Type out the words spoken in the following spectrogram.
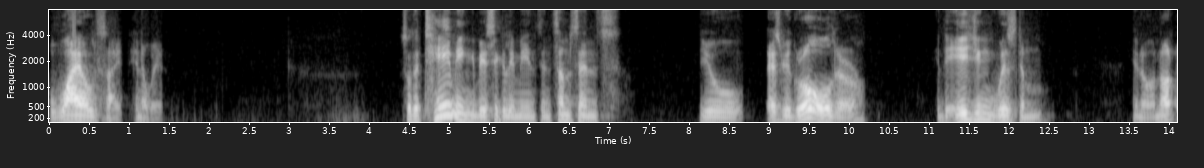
A wild side, in a way. So the taming basically means, in some sense, you, as we grow older, the aging wisdom, you know, not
